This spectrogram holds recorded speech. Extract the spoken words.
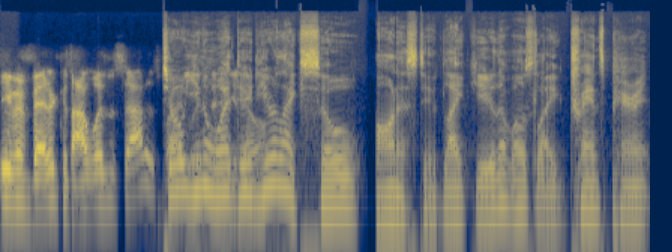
even better because I wasn't satisfied. Joe, you know it, what, dude? know? You're like so honest, dude. Like you're the most like transparent.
